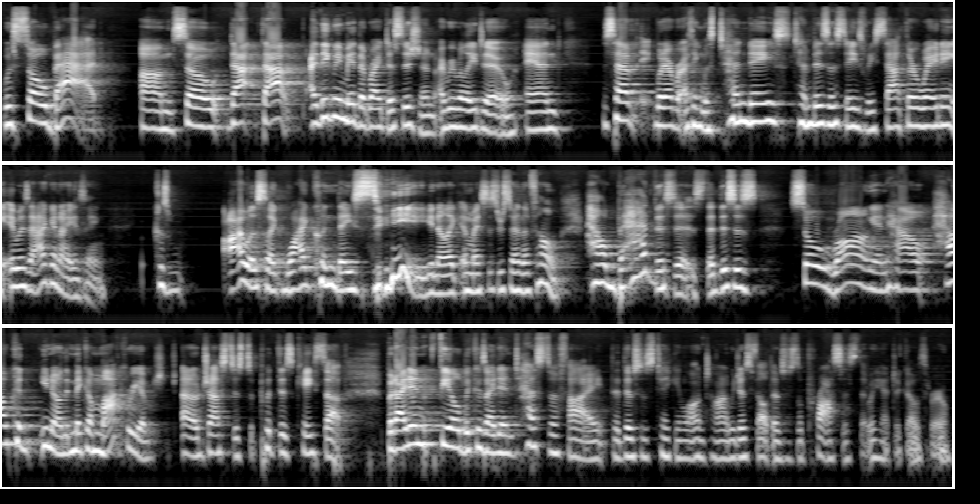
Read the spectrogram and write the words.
was so bad. Um, so that that I think we made the right decision. I really do. And have whatever I think it was ten days, ten business days. We sat there waiting. It was agonizing because I was like, why couldn't they see? You know, like, and my sister said in the film, how bad this is. That this is so wrong, and how how could you know they make a mockery of, of justice to put this case up? But I didn't feel because I didn't testify that this was taking a long time. We just felt this was a process that we had to go through.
